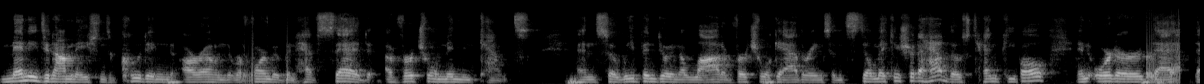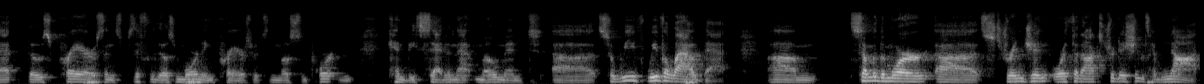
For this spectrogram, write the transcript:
many denominations, including our own, the Reform movement, have said a virtual minyan counts. And so we've been doing a lot of virtual gatherings and still making sure to have those 10 people in order that that those prayers and specifically those mourning prayers, which is the most important, can be said in that moment. Uh, so we've we've allowed that. Um, some of the more uh, stringent Orthodox traditions have not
